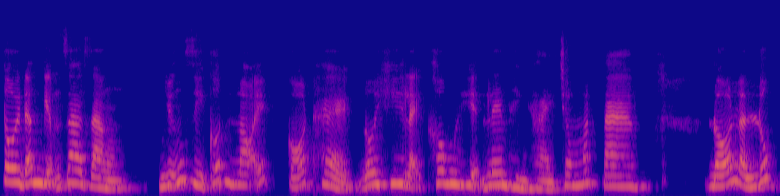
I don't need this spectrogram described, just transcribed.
Tôi đã nghiệm ra rằng những gì cốt lõi có thể đôi khi lại không hiện lên hình hài trong mắt ta. Đó là lúc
